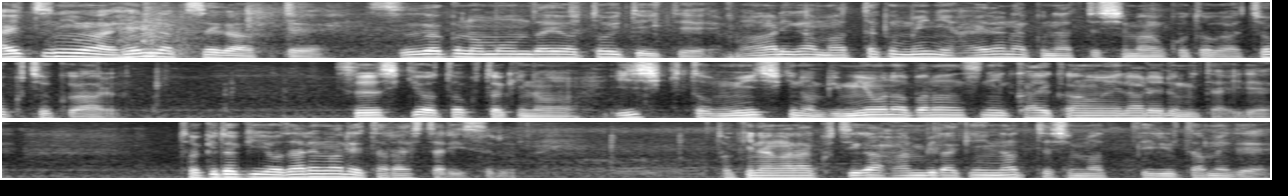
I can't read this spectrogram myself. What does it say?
あいつには変な癖があって数学の問題を解いていて周りが全く目に入らなくなってしまうことがちょくちょくある。数式を解く時の意識と無意識の微妙なバランスに快感を得られるみたいで時々よだれまで垂らしたりする。解きながら口が半開きになってしまっているためで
